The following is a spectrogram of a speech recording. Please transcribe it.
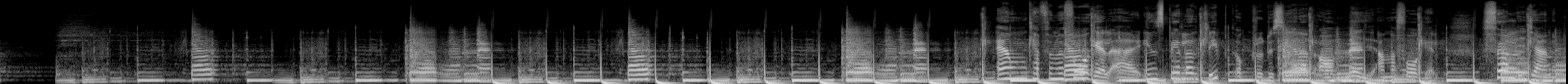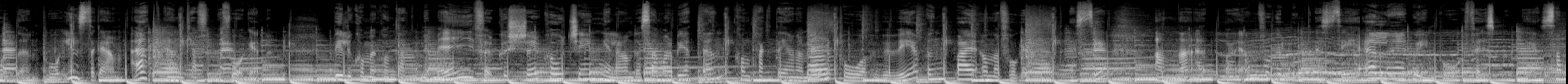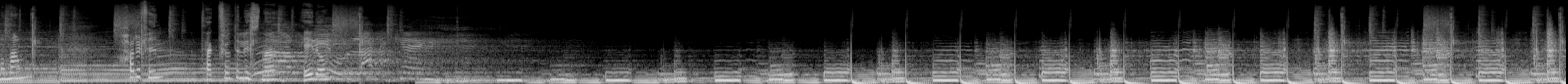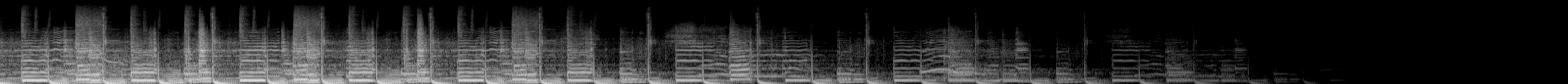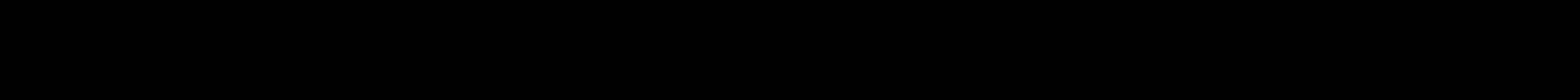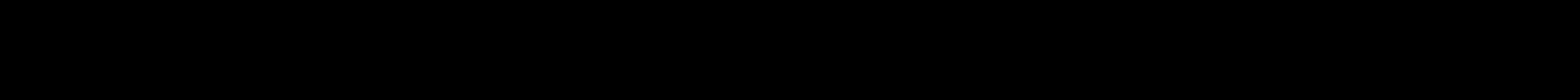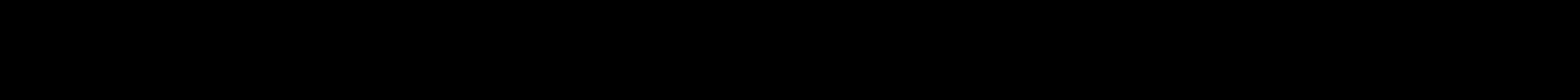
En kaffe med fågel är inspelad, klippt och producerad av mig, Anna Fågel. Följ gärna podden på Instagram, at en kaffe med fågel. Vill du komma i kontakt med mig för kurser, coaching eller andra samarbeten? Kontakta gärna mig på www.byannafogel.se anna.byannafogel.se det fint! Tack för att du lyssnar. Hej då!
